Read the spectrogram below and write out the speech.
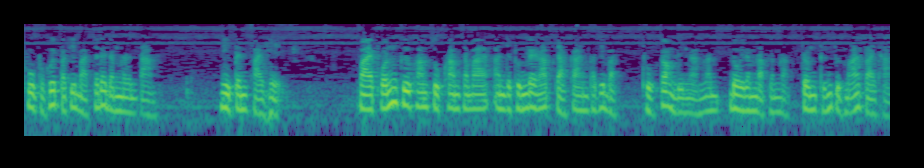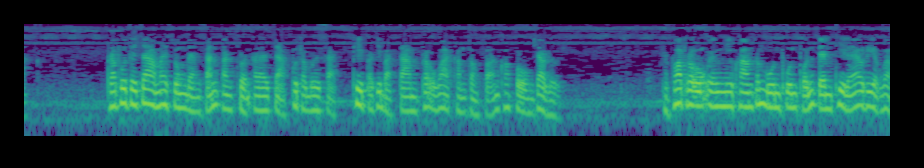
ผู้ประพฤติปฏิบัติจะได้ดำเนินตาม นี่เป็นฝ่ายเหตุ ฝ่ายผลคือความสุขความสบายอันจะพึงได้รับจากการปฏิบัติถูกต้องดีงามนั้น โดยลำดับลำดับจนถึงจุดหมายปลายทาง พระพุทธเจ้าไม่ทรงแบ่งสรรปันส่วนอะไรจากพุทธบริษัทที่ปฏิบัติตามพระโอวาทคำสั่งสอนของพระองค์เจ้าเลยแต่เพราะพระองค์เองมีความสมบูรณ์พูนผลเต็มที่แล้วเรียกว่า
